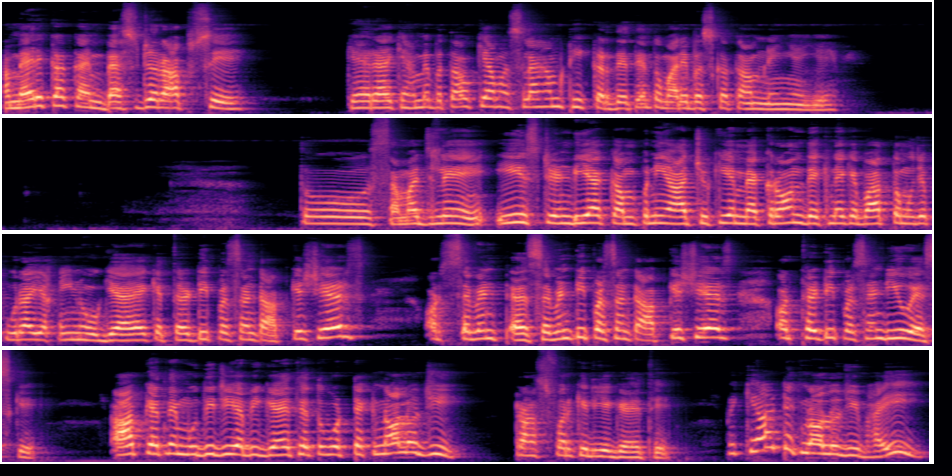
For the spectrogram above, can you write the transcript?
अमेरिका का एम्बेसडर आपसे कह रहा है कि हमें बताओ क्या मसला है, हम ठीक कर देते हैं, तुम्हारे बस का काम नहीं है ये। तो समझ लें ईस्ट इंडिया कंपनी आ चुकी है मैक्रॉन देखने के बाद तो मुझे पूरा यकीन हो गया है कि थर्टी परसेंट आपके शेयर्स और सेवन सेवेंटी परसेंट आपके शेयर्स और थर्टी परसेंट यूएस के। आप कहते हैं मोदी जी अभी गए थे तो वो टेक्नोलॉजी ट्रांसफ़र के लिए गए थे। भाई, क्या टेक्नोलॉजी भाई?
